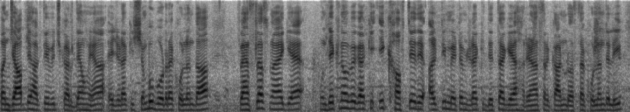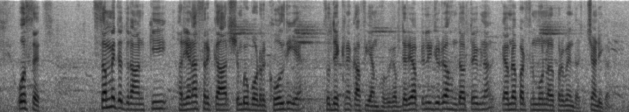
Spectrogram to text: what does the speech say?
ਪੰਜਾਬ ਦੇ ਹੱਕ ਦੇ ਵਿੱਚ ਕਰਦਿਆਂ ਹੋਇਆਂ ਇਹ ਜਿਹੜਾ ਕਿ ਸ਼ੰਭੂ ਬਾਰਡਰ ਹੈ ਖੋਲਣ ਦਾ ਫੈਸਲਾ ਸੁਣਾਇਆ ਗਿਆ ਹੈ। ਹੁਣ ਦੇਖਣਾ ਹੋਵੇਗਾ ਕਿ ਇੱਕ ਹਫ਼ਤੇ ਦੇ ਅਲਟੀਮੇਟਮ ਜਿਹੜਾ ਕਿ ਦਿੱਤਾ ਗਿਆ ਹਰਿਆਣਾ ਸਰਕਾਰ ਨੂੰ ਰਸਤਾ ਖੋਲਣ ਦੇ ਲਈ, ਉਸ ਸਮੇਂ ਦੇ ਦੌਰਾਨ ਕੀ ਹਰਿਆਣਾ ਸਰਕਾਰ ਸ਼ੰਭੂ ਬਾਰਡਰ ਖੋਲਦੀ ਹੈ, ਸੋ ਦੇਖਣਾ ਕਾਫੀ ਅਹਿਮ ਹੋਵੇਗਾ। ਬਦਰਿਆ ਆਪਣੇ ਲਈ ਜੁੜਿਆ ਹੁੰਦਾ ਉੱਤੇ ਵੀ ਨਾਲ, ਕੈਮਰਾ ਪਰਸਨ ਮੋਹਨ ਲਾਲ ਪਰਵਿੰਦਰ, ਚੰਡੀਗੜ੍ਹ।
